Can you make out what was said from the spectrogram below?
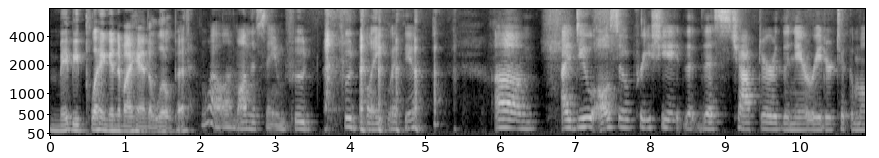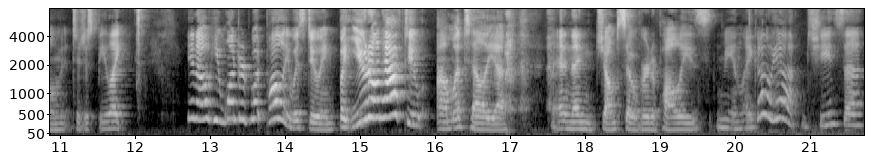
maybe playing into my hand a little bit. Well, I'm on the same food food plate with you. Um, I do also appreciate that this chapter, the narrator took a moment to just be like, you know, he wondered what Polly was doing, but you don't have to. I'ma tell you. And then jumps over to Polly's, being like, "Oh yeah, she's uh,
